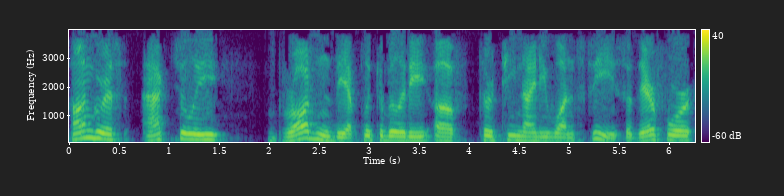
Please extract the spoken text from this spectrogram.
Congress actually broadened the applicability of 1391C. So therefore,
